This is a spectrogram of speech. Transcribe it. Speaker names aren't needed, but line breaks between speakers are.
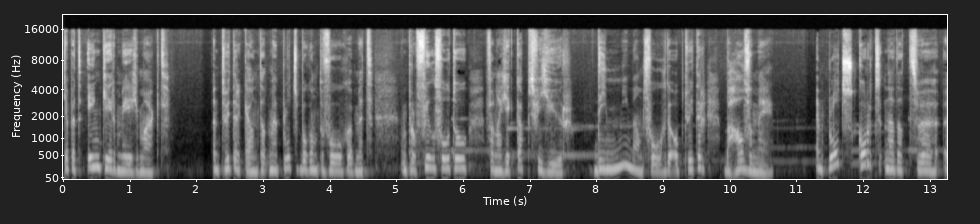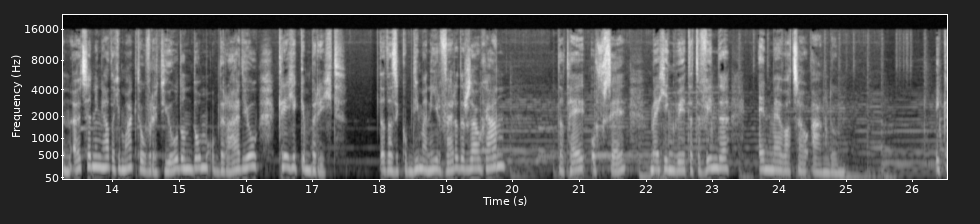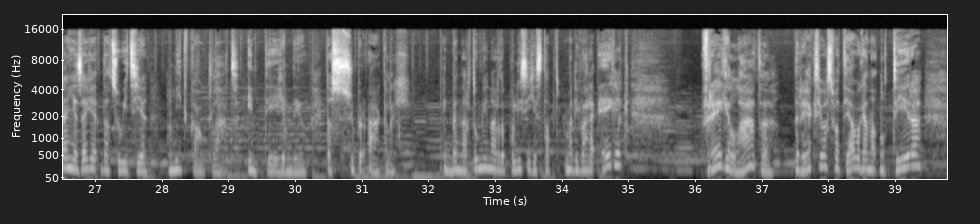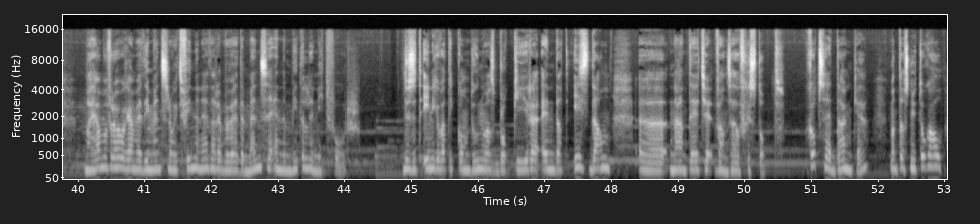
Ik heb het één keer meegemaakt. Een Twitter-account dat mij plots begon te volgen met een profielfoto van een gekapt figuur die niemand volgde op Twitter behalve mij. En plots, kort nadat we een uitzending hadden gemaakt over het Jodendom op de radio, kreeg ik een bericht. Dat als ik op die manier verder zou gaan, dat hij of zij mij ging weten te vinden en mij wat zou aandoen. Ik kan je zeggen dat zoiets je niet koud laat. Integendeel, dat is super akelig. Ik ben daar toen mee naar de politie gestapt, maar die waren eigenlijk vrij gelaten. De reactie was wat, ja, we gaan dat noteren. Maar ja, mevrouw, we gaan wij die mensen nooit vinden. Hè. Daar hebben wij de mensen en de middelen niet voor. Dus het enige wat ik kon doen was blokkeren. En dat is dan uh, na een tijdje vanzelf gestopt. God zij dank, hè. Want dat is nu toch al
